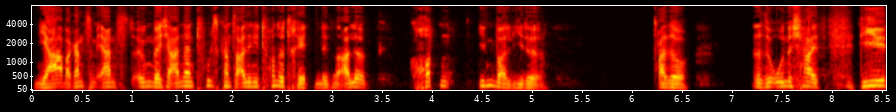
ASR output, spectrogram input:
Ja, aber ganz im Ernst, irgendwelche anderen Tools kannst du alle in die Tonne treten. Die sind alle grotteninvalide. Also, also ohne Scheiß. Die,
